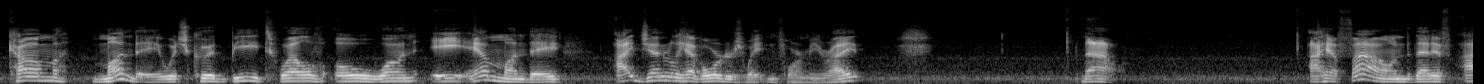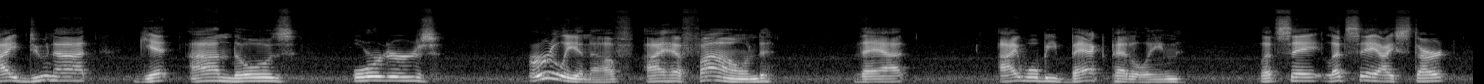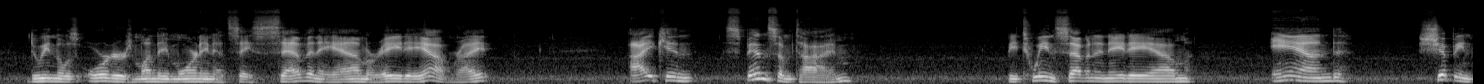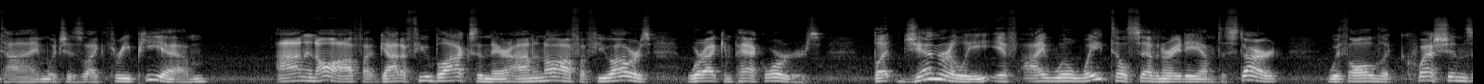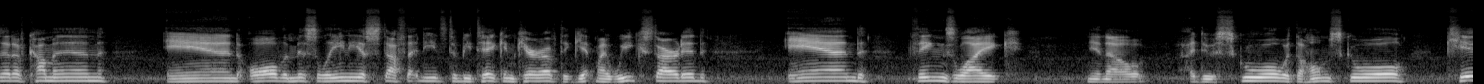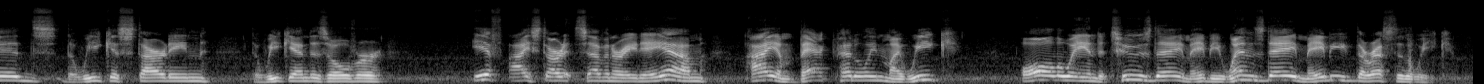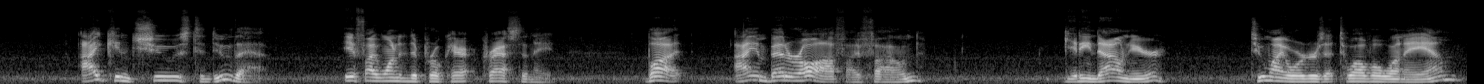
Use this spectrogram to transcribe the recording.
Come Monday, which could be 12:01 a.m. Monday, I generally have orders waiting for me, right? Now, I have found that if I do not get on those orders early enough, I have found that I will be backpedaling. Let's say let's say I start doing those orders Monday morning at say 7 a.m. or 8 a.m., right? I can spend some time between 7 and 8 a.m. and shipping time, which is like 3 p.m., on and off. I've got a few blocks in there, on and off, a few hours where I can pack orders. But generally, if I will wait till 7 or 8 a.m. to start with all the questions that have come in and all the miscellaneous stuff that needs to be taken care of to get my week started, and things like you know, I do school with the homeschool kids. The week is starting, the weekend is over. If I start at 7 or 8 a.m., I am backpedaling my week all the way into Tuesday, maybe Wednesday, maybe the rest of the week. I can choose to do that if I wanted to procrastinate. But I am better off, I found, getting down here to my orders at 12:01 a.m.,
